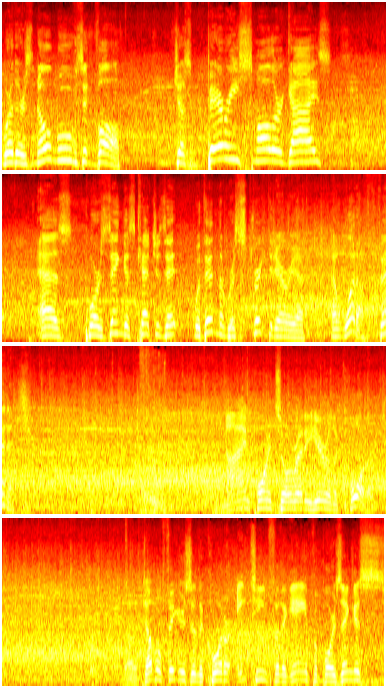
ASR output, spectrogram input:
where there's no moves involved just bury smaller guys as Porzingis catches it within the restricted area. And what a finish. Nine points already here in the quarter. So double figures in the quarter, 18 for the game for Porzingis.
